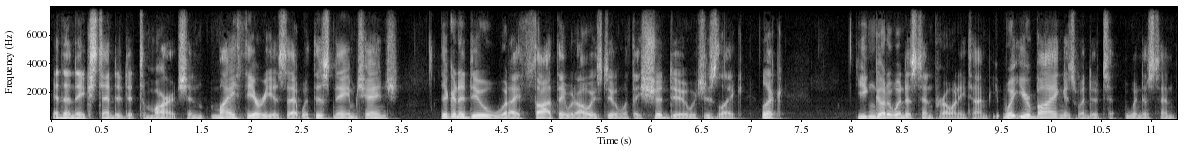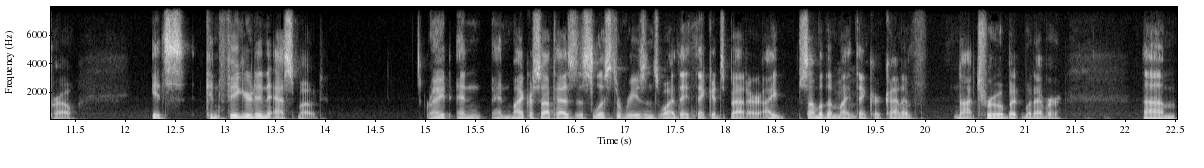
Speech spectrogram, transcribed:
and then they extended it to March. And my theory is that with this name change, they're going to do what I thought they would always do and what they should do, which is like, look, you can go to Windows 10 Pro anytime. What you're buying is Windows Windows 10 Pro. It's configured in S mode, right? And and Microsoft has this list of reasons why they think it's better. I some of them mm-hmm. I think are kind of not true, but whatever. Um,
